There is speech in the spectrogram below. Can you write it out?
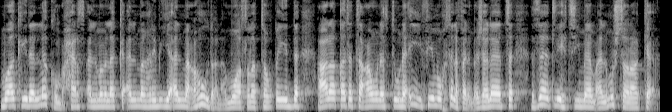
مؤكدا لكم حرص المملكة المغربية المعهود على مواصلة توطيد علاقة التعاون الثنائي في مختلف المجالات ذات الاهتمام المشترك.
